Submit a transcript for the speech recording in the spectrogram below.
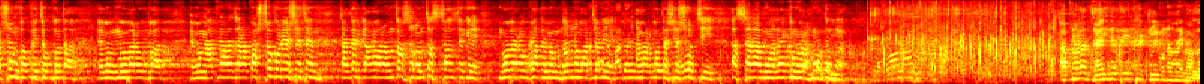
অসংখ্য কৃতজ্ঞতা এবং মোবারকবাদ। এবং আপনারা যারা কষ্ট করে এসেছেন তাদেরকে আমার অন্তঃ অন্তঃস্থল থেকে মোবারকবাদ এবং ধন্যবাদ জানিয়ে আমার কথা শেষ করছি। আসসালামু আলাইকুম রহমতুল্লাহ। আপনারা জায়গাতেই থাকলে মনে হয় ভালো।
